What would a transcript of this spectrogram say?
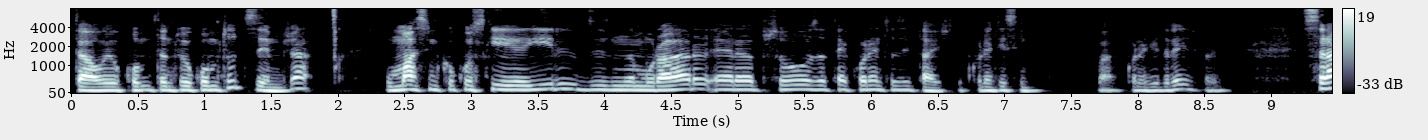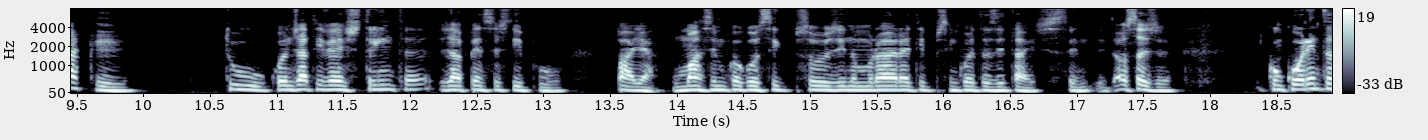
tal, eu como, tanto eu como tu, dizemos, já, o máximo que eu conseguia ir de namorar era pessoas até 40 e tais, tipo 45, vá, 43, 40. Será que tu, quando já tiveres 30, já pensas, tipo, pá, já, o máximo que eu consigo de pessoas ir namorar é tipo 50 e tais, 60. ou seja, com 40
